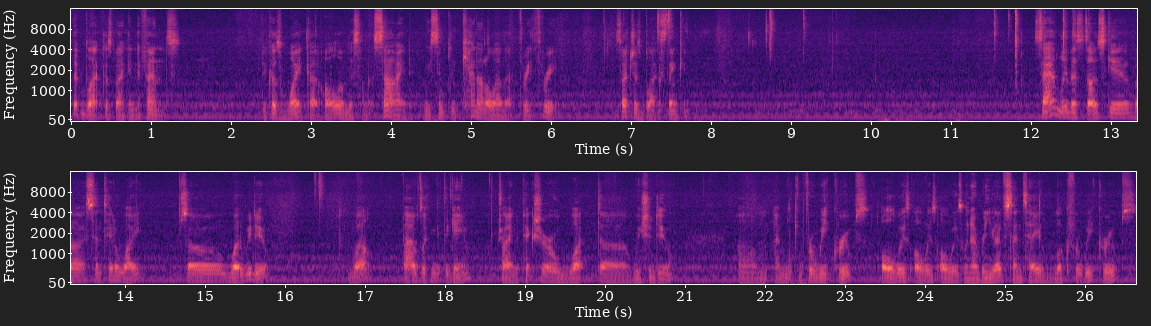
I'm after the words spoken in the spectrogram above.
that black goes back and defends. Because white got all of this on the side, we simply cannot allow that 3-3. Such is black's thinking. Sadly, this does give uh, Sente to white, so what do we do? Well, I was looking at the game, trying to picture what uh, we should do. Um, I'm looking for weak groups. Always, always, always, whenever you have Sente, look for weak groups.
